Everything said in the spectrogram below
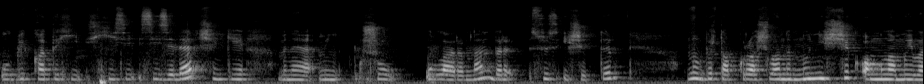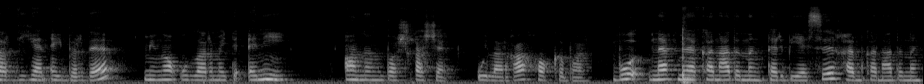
ул бик каты сизелә чөнки менә мин шул улларымнан бер сүз ишеттем ну бер тапкыр ачуландым ну ничек аңламыйлар дигән әйбердә миңа улларым әйтте әни аның башкача уйларга хакы бар бу нәкъ менә канаданың тәрбиясе һәм канаданың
